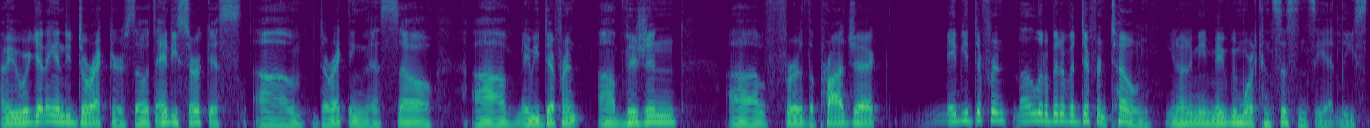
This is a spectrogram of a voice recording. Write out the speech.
I mean, we're getting a new director, so it's Andy Serkis um, directing this. So uh, maybe different uh, vision uh, for the project, maybe a different, a little bit of a different tone. You know what I mean? Maybe more consistency at least.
